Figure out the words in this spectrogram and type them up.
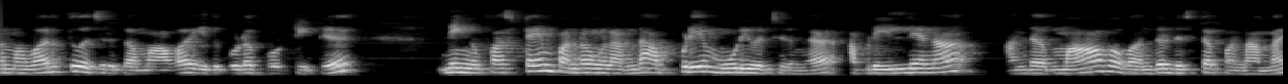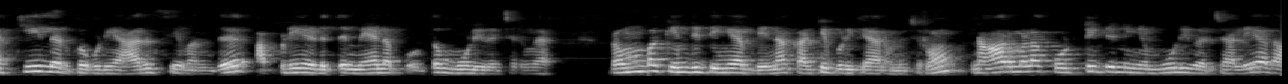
நம்ம வறுத்து வச்சுருக்க மாவை இது கூட கொட்டிட்டு நீங்கள் ஃபர்ஸ்ட் டைம் பண்ணுறவங்களா இருந்தால் அப்படியே மூடி வச்சுருங்க. அப்படி இல்லைன்னா அந்த மாவை வந்து டிஸ்டர்ப் பண்ணாமல் கீழே இருக்கக்கூடிய அரிசியை வந்து அப்படியே எடுத்து மேலே போட்டு மூடி வச்சுருங்க. ரொம்ப கிண்டிட்டீங்க அப்படின்னா கட்டி பிடிக்க ஆரம்பிச்சிரும். நார்மலாக கொட்டிட்டு நீங்கள் மூடி வச்சாலே அது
